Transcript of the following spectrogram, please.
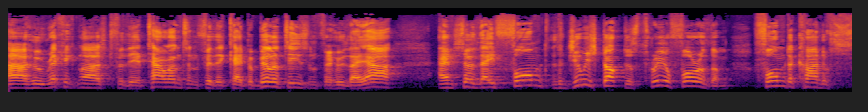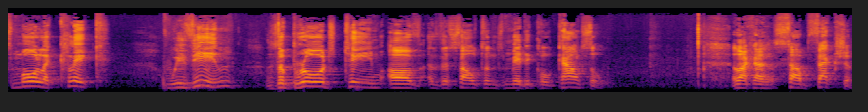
uh, who recognized for their talent and for their capabilities and for who they are. And so they formed, the Jewish doctors, three or four of them, formed a kind of smaller clique within the broad team of the Sultan's medical council, like a sub faction.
